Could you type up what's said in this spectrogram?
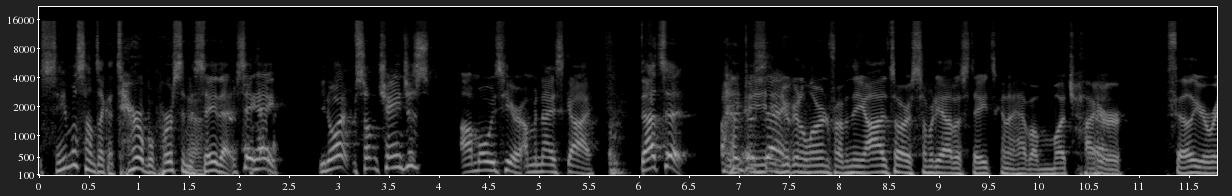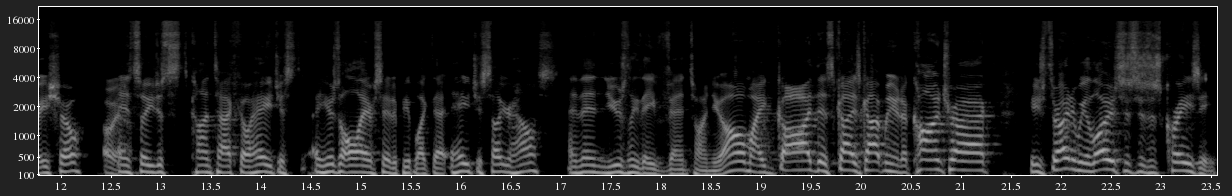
Samuel sounds like a terrible person Yeah. to say that. Say, hey, you know what? If something changes, I'm always here. I'm a nice guy. That's it. I'm and, just and saying. you're going to learn from. And the odds are somebody out of state's going to have a much higher failure ratio. Oh, yeah. And so you just contact, go, hey, just here's all I ever say to people like that. Hey, just sell your house. And then usually they vent on you. Oh my God, this guy's got me in a contract. He's threatening me lawyers. This is just crazy.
